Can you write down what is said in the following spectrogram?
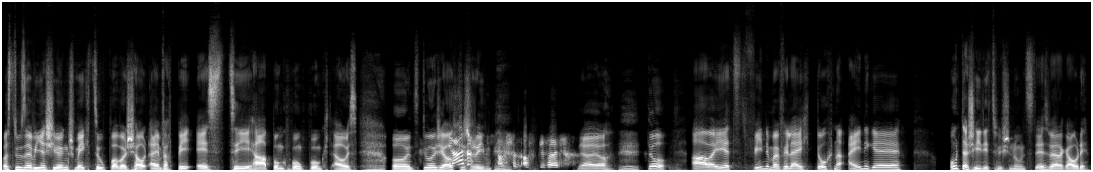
was du servierst, Jürgen, schmeckt super, aber schaut einfach BSCH. aus. Und du hast ja auch ja, geschrieben. Das auch schon oft gehört. Ja, ja. Du, aber jetzt finden wir vielleicht doch noch einige Unterschiede zwischen uns, das wäre Gaude.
